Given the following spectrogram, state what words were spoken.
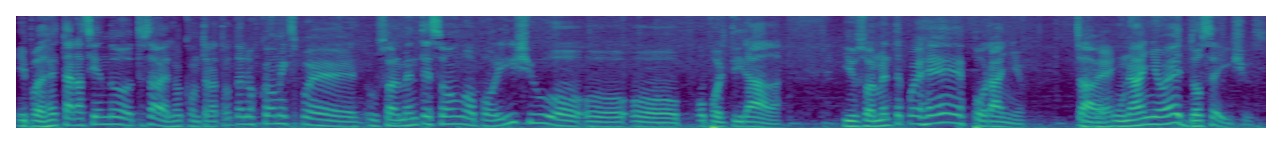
y puedes estar haciendo, tú sabes, los contratos de los cómics, pues usualmente son o por issue o, o- o- o por tirada. Y usualmente, pues es por año, ¿sabes? Un año es 12 issues.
